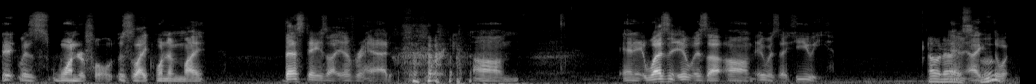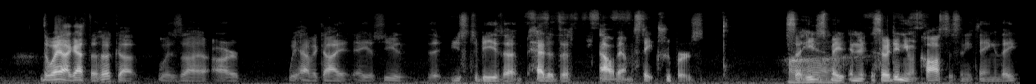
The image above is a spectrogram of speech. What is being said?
It was wonderful. It was like one of my best days I ever had um, and it wasn't. It was a um. It was a Huey. Oh, And nice. like, Ooh. the, the way I got the hookup was uh, our we have a guy at ASU that used to be the head of the Alabama State Troopers. So he just Ah. made, and it, so it didn't even cost us anything. They,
